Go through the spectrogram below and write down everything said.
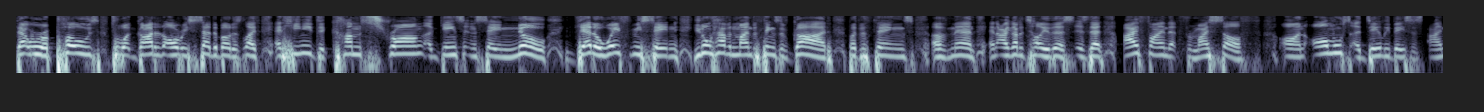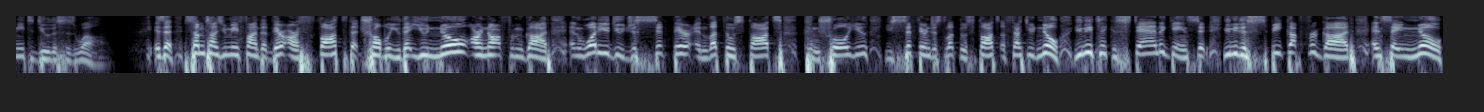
that were opposed to what God had already said about his life. And he needed to come strong against it and say, No, get away from me, Satan. You don't have in mind the things of God, but the things of man. And I got to tell you this is that I find that for myself, on almost a daily basis, I need to do this as well is that sometimes you may find that there are thoughts that trouble you that you know are not from God. And what do you do? Just sit there and let those thoughts control you? You sit there and just let those thoughts affect you? No, you need to take a stand against it. You need to speak up for God and say, No,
